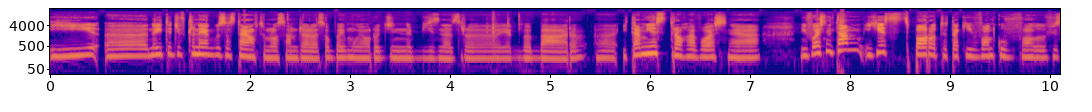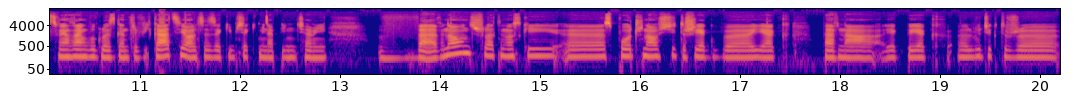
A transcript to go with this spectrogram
I, e, no i te dziewczyny jakby zostają w tym Los Angeles, obejmują rodzinny biznes, jakby bar. e, I tam jest trochę właśnie, i właśnie tam jest sporo tych takich wątków wą- związanych w ogóle z gentryfikacją, ale z jakimiś takimi napięciami wewnątrz latynoskiej e, społeczności, też jakby jak pewna, jakby jak ludzie, którzy e,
